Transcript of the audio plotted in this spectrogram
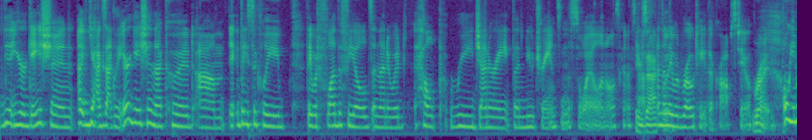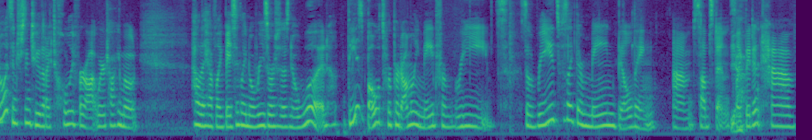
the irrigation, uh, yeah, exactly. Irrigation that could, um, it basically, they would flood the fields and then it would help regenerate the nutrients in the soil and all this kind of stuff. Exactly. And then they would rotate the crops too. Right. Oh, you know what's interesting too that I totally forgot? We were talking about how they have like basically no resources, no wood. These boats were predominantly made from reeds. So reeds was like their main building um, substance. Yeah. Like they didn't have.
